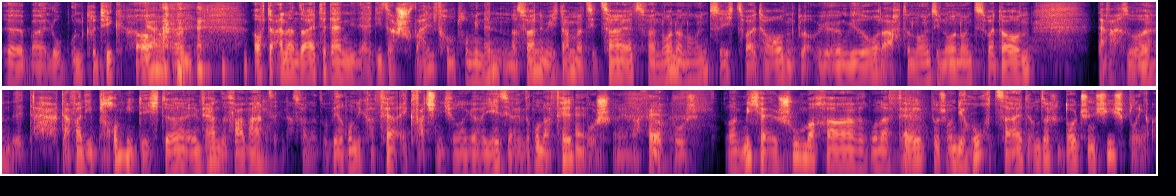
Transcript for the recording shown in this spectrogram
äh, bei Lob und Kritik. Ja. Und auf der anderen Seite dann äh, dieser Schwall vom Prominenten. Das war nämlich damals die Zeit, es war 99, 2000, glaube ich, irgendwie so, oder 98, 99, 2000 da war so, da, da war die Promi-Dichte im Fernsehen, das war Wahnsinn. Das war dann so Veronika Fer, äh, Quatsch, nicht Veronika, wie hieß ja, Verona Feldbusch. Verona Feldbusch. Ja. Und Michael Schumacher, Verona Feldbusch und die Hochzeit unserer deutschen Skispringer.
